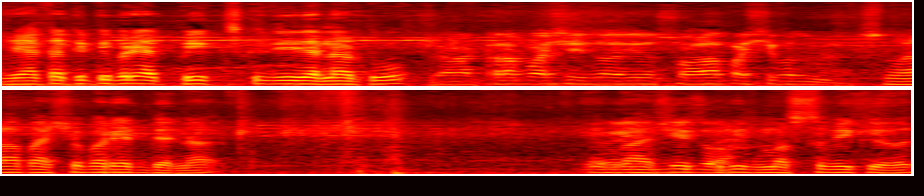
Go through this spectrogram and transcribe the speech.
हे आता कितीपर्यंत फिक्स किती देणार तू? अठरा पाचशेचा सोळा पाचशे पण मिळेल सोळा पाचशेपर्यंत देणार. हे बघा अशी फ्रीज मस्तपैकी होत.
